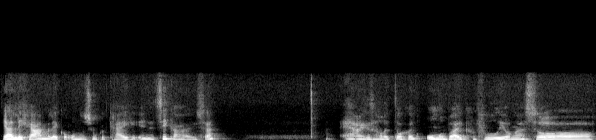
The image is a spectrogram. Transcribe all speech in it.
ja, lichamelijke onderzoeken krijgen in het ziekenhuis. Hè? ergens had ik toch een onderbuikgevoel, jongens. Zo.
